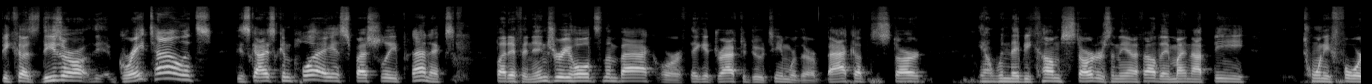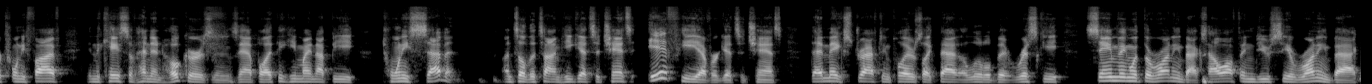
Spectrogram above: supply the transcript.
because these are great talents these guys can play, especially Penix. But if an injury holds them back, or if they get drafted to a team where they're a backup to start, you know, when they become starters in the NFL, they might not be 24, 25. In the case of Hendon Hooker, as an example, I think he might not be 27 until the time he gets a chance. If he ever gets a chance, that makes drafting players like that a little bit risky. Same thing with the running backs. How often do you see a running back?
